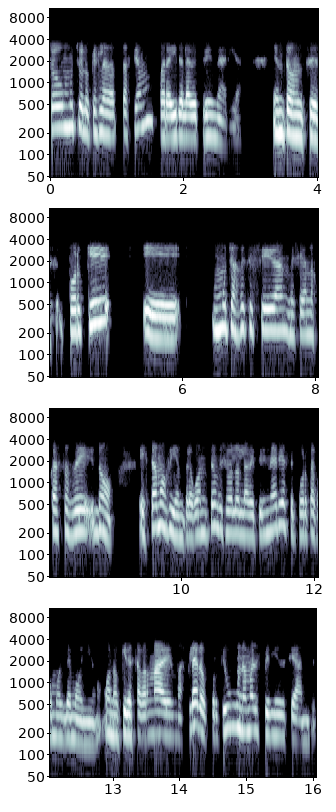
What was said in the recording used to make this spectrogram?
yo hago mucho lo que es la adaptación para ir a la veterinaria. Entonces, ¿por qué eh, muchas veces llegan, me llegan los casos de, no, estamos bien, pero cuando tengo que llevarlo a la veterinaria se porta como el demonio o no quiere saber nada de más? Claro, porque hubo una mala experiencia antes.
